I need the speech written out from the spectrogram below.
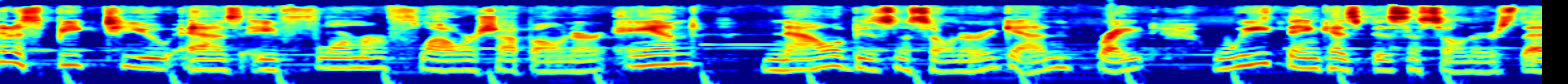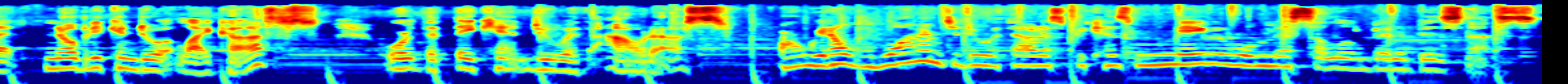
going to speak to you as a former flower shop owner and now a business owner again, right? We think as business owners that nobody can do it like us or that they can't do without us. Or we don't want them to do without us because maybe we'll miss a little bit of business.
